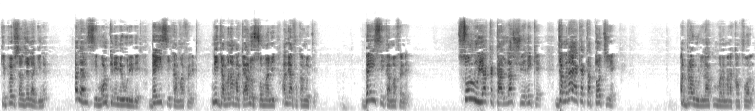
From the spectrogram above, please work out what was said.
qui peuvent changer la Guinée? Allez, allez, si, ne uride, be ici kama fene. Ni jamana make alo Somali, allez afokanote. Be ici kama fene. Solu ya kaka la ke, jamana ya kaka totien. albra wulila fɔ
